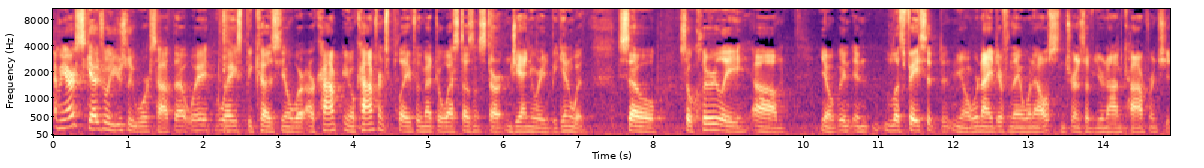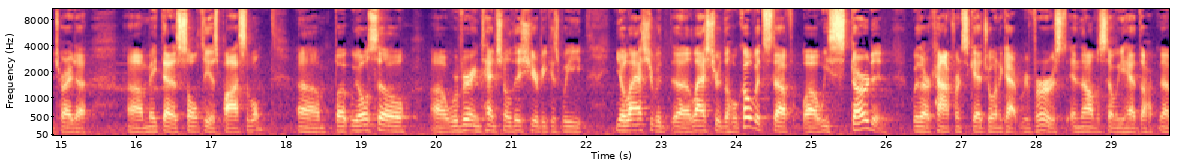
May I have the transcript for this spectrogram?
I mean, our schedule usually works out that way, ways because you know our you know conference play for the Metro West doesn't start in January to begin with. So so clearly, um, you know, and, and, let's face it, you know, we're not any different than anyone else in terms of your non-conference. You try to uh, make that as salty as possible, um, but we also uh, we're very intentional this year because we, you know, last year with uh, last year with the whole COVID stuff, uh, we started with our conference schedule and it got reversed, and then all of a sudden we had the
